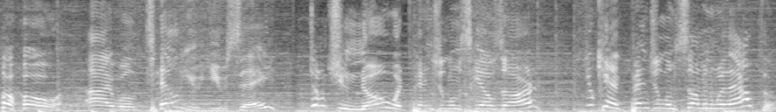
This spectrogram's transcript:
Oh, I will tell you, Yusei. Don't you know what pendulum scales are? You can't pendulum summon without them.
